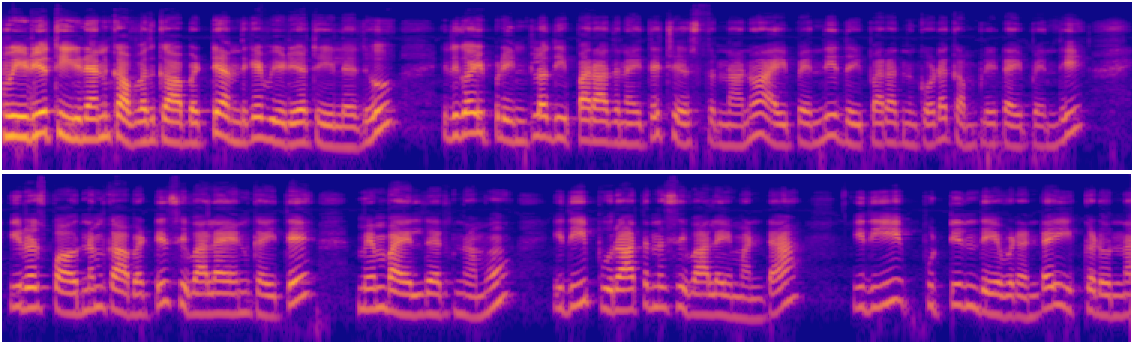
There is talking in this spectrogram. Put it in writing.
వీడియో తీయడానికి అవ్వదు కాబట్టి అందుకే వీడియో తీయలేదు. ఇదిగో ఇప్పుడు ఇంట్లో దీపారాధన అయితే చేస్తున్నాను. అయిపోయింది. దీపారాధన కూడా కంప్లీట్ అయిపోయింది. ఈరోజు పౌర్ణం కాబట్టి శివాలయానికి అయితే మేము బయలుదేరుతున్నాము. ఇది పురాతన శివాలయం అంట ఇది పుట్టిన దేవుడు అంట ఇక్కడ ఉన్న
